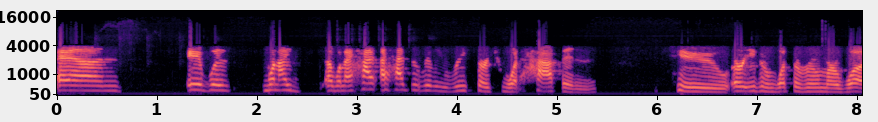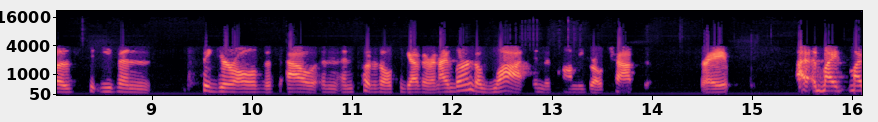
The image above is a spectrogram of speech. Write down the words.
and it was when I when I had I had to really research what happened to or even what the rumor was to even figure all of this out and, and put it all together. And I learned a lot in the Tommy Girl chapter, right? I, my my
